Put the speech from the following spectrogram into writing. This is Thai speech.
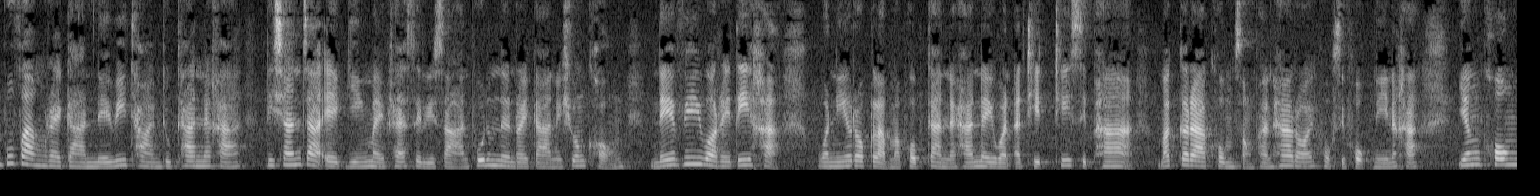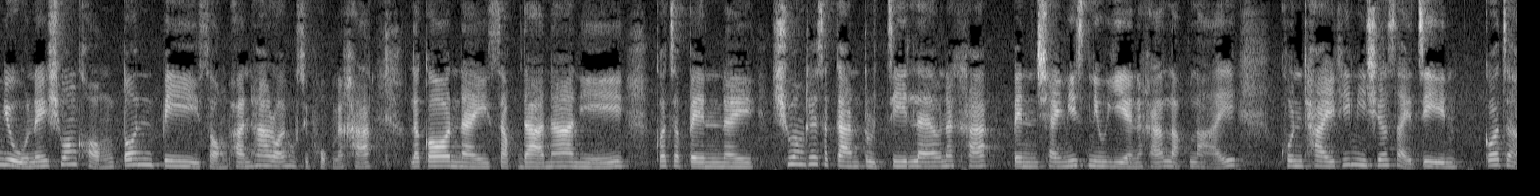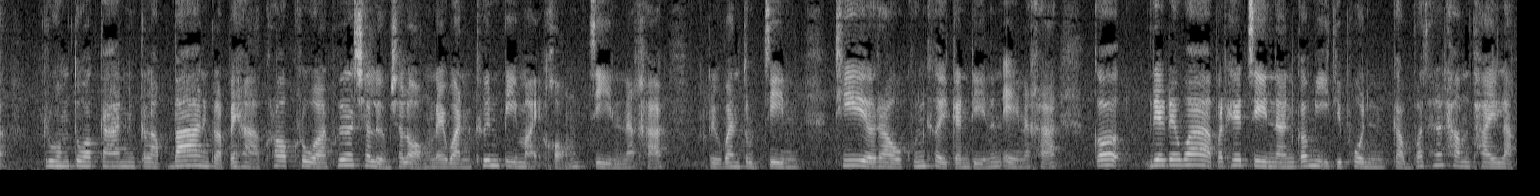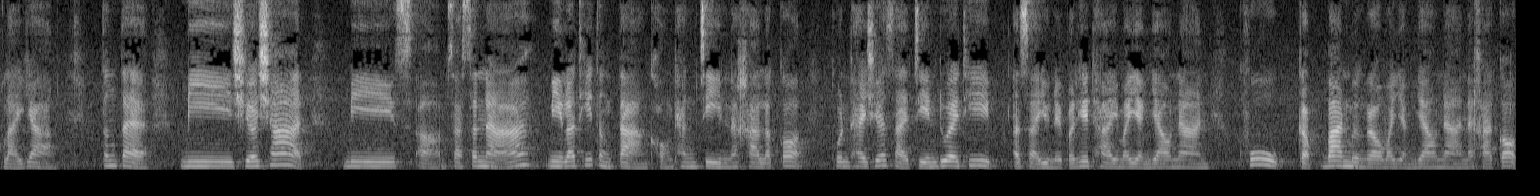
คุณผู้ฟังรายการ Navy Time ทุกท่านนะคะ ดิฉันจ่าเอกหญิงไหมแพรสิริสาร ผู้ดำเนินรายการในช่วงของ Navy Variety ค่ะ วันนี้เรากลับมาพบกันนะคะ ในวันอาทิตย์ที่ 15 มกราคม 2566 นี้นะคะ ยังคงอยู่ในช่วงของต้นปี 2566 นะคะ แล้วก็ในสัปดาห์หน้านี้ ก็จะเป็นในช่วงเทศกาลตรุษจีนแล้วนะคะ เป็น Chinese New Year นะคะ หลากหลายคนไทยที่มีเชื้อสายจีน ก็จะรวมตัวกันกลับบ้านกลับไปหาครอบครัว เพื่อเฉลิมฉลองในวันขึ้นปีใหม่ของจีนนะคะ หรือวันตรุษจีนที่เราคุ้นเคยกันดีนั่นเองนะคะ ก็เรียกได้ว่าประเทศจีนนั้นก็มีอิทธิพลกับวัฒนธรรมไทยหลากหลายอย่าง ตั้งแต่มีเชื้อชาติ มีศาสนา มีลัทธิต่างๆของทางจีนนะคะ แล้วก็คนไทยเชื้อสายจีนด้วยที่อาศัยอยู่ในประเทศไทยมาอย่างยาวนาน คู่กับบ้านเมืองเรามาอย่างยาวนานนะคะ ก็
